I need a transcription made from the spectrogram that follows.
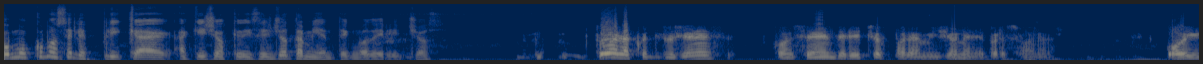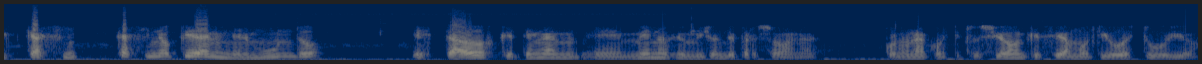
¿Cómo, ¿Cómo se le explica a aquellos que dicen yo también tengo derechos? Todas las constituciones conceden derechos para millones de personas. Hoy casi, casi no quedan en el mundo estados que tengan eh, menos de un millón de personas, con una constitución que sea motivo de estudio.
